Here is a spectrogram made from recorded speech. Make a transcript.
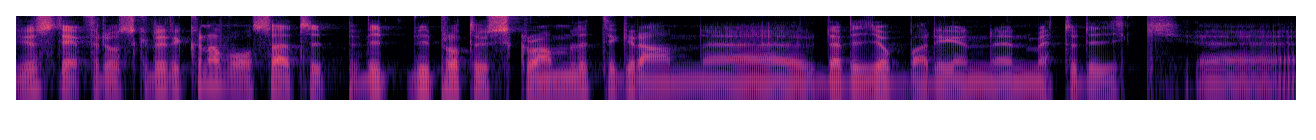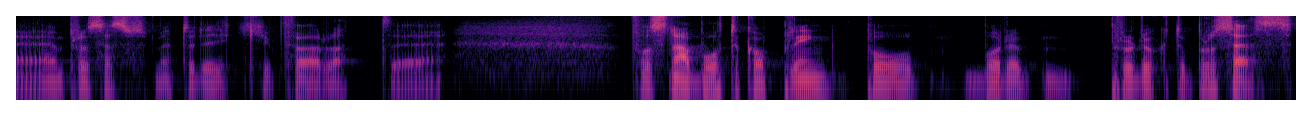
Just det, för då skulle det kunna vara så här typ, vi, vi pratar ju Scrum lite grann, eh, där vi jobbade i en, en metodik, eh, en processmetodik för att eh, få snabb återkoppling på både produkt och process.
